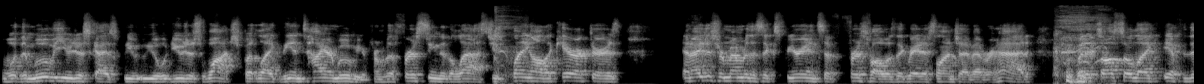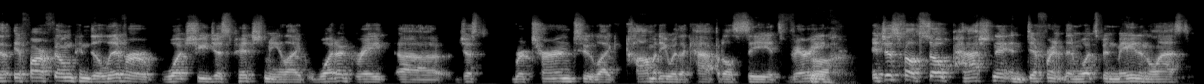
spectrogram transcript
what the movie you just guys you, you, you just watched, but like the entire movie from the first scene to the last. She's playing all the characters. And I just remember this experience of first of all, it was the greatest lunch I've ever had. But it's also like if the if our film can deliver what she just pitched me, like what a great uh, just return to like comedy with a capital C. It's very, Ugh. it just felt so passionate and different than what's been made in the last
